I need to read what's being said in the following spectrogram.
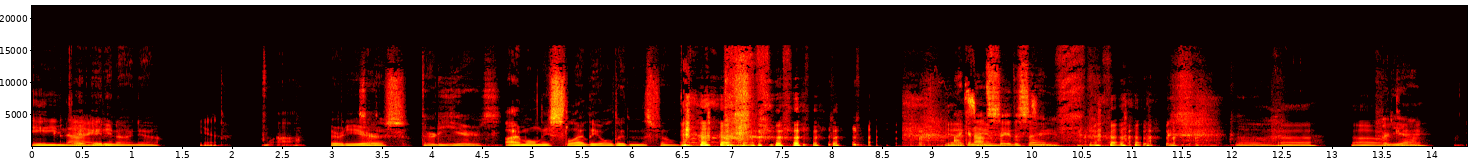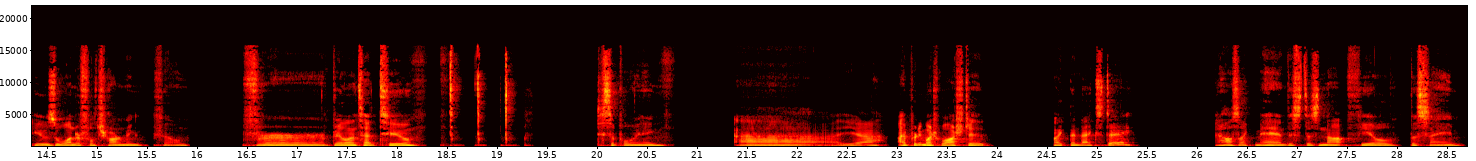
'89. Eighty nine. yeah. Yeah. Wow, Thirty So- years. thirty years. I'm only slightly older than this film. Yeah, I cannot say the same. Uh, uh, oh, But yeah. okay. it was a wonderful, charming film. For Bill and Ted 2, disappointing. Uh, yeah, I pretty much watched it like the next day, and I was like, man, this does not feel the same.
